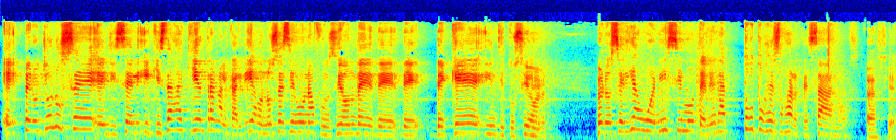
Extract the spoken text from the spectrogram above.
eh, pero yo no sé, eh, Giselle, y quizás aquí entran alcaldías, o no sé si es una función de, de, de- de qué institución, Sí. Pero sería buenísimo tener a todos esos artesanos Así es.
